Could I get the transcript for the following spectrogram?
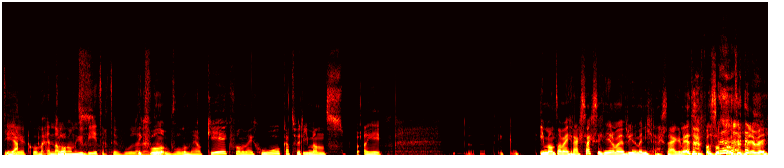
Ja, tegengekomen. en dan begon je beter te voelen. Ik voelde, voelde mij oké, ik voelde mij goed. Ik had weer iemand... allee, ik, iemand dat mij graag zag. Zeg niet dat mijn vrienden mij niet graag zagen. Hè. Pas op, want ze hebben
